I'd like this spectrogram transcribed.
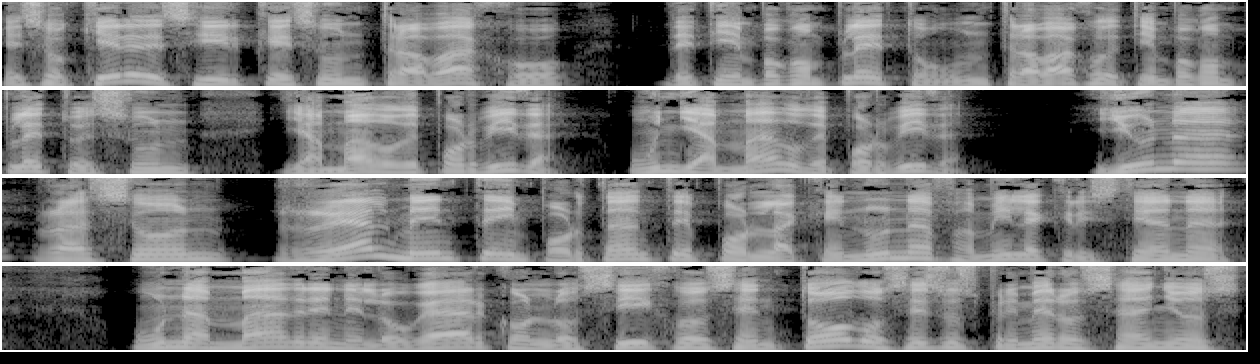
Eso quiere decir que es un trabajo de tiempo completo, un trabajo de tiempo completo, es un llamado de por vida, un llamado de por vida. Y una razón realmente importante por la que en una familia cristiana una madre en el hogar con los hijos en todos esos primeros años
